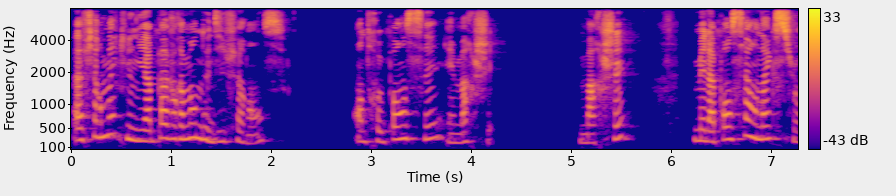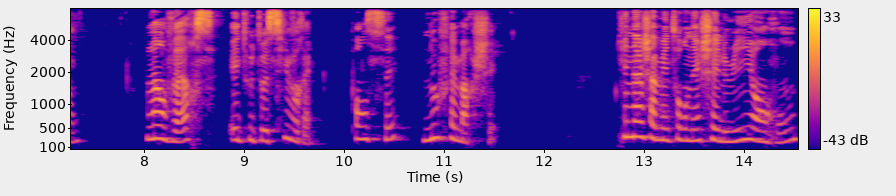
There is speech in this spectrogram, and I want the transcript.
affirmait qu'il n'y a pas vraiment de différence entre penser et marcher. Marcher, mais la pensée en action. L'inverse est tout aussi vrai. Penser nous fait marcher. Qui n'a jamais tourné chez lui en rond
